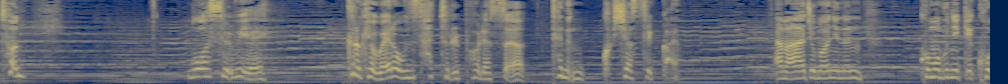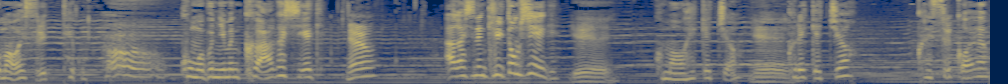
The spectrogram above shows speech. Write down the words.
전 무엇을 위해 그렇게 외로운 사투를 벌였어야 되는 것이었을까요? 아마 아주머니는 고모부님께 고마워했을 테고 고모부님은 그 아가씨에게 예? 아가씨는 길동 씨에게 예, 고마워했겠죠. 예. 그랬겠죠? 그랬을 거예요.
